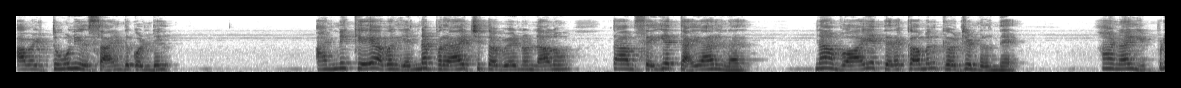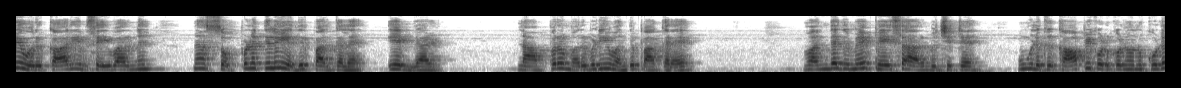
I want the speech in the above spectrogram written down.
அவள் தூணில் சாய்ந்து கொண்டு அன்னைக்கே அவர் என்ன பிராய்ச்சித்தம் வேணும்னாலும் தாம் செய்ய தயாரினர். நான் வாயை திறக்காமல் கேட்டுருந்தேன் இருந்தேன் ஆனால் இப்படி ஒரு காரியம் செய்வார்னு நான் சொப்பனத்திலே எதிர்பார்க்கலை என்றாள். நான் அப்புறம் மறுபடியும் வந்து பார்க்குறேன். வந்ததுமே பேச ஆரம்பிச்சிட்டேன். உங்களுக்கு காப்பி கொடுக்கணும்னு கூட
